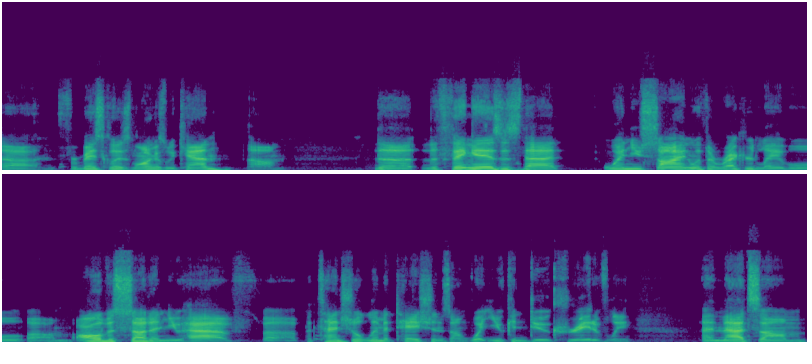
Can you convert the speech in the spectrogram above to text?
uh, for basically as long as we can. Um, the the thing is, is that when you sign with a record label, um, all of a sudden you have uh, potential limitations on what you can do creatively and that's um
